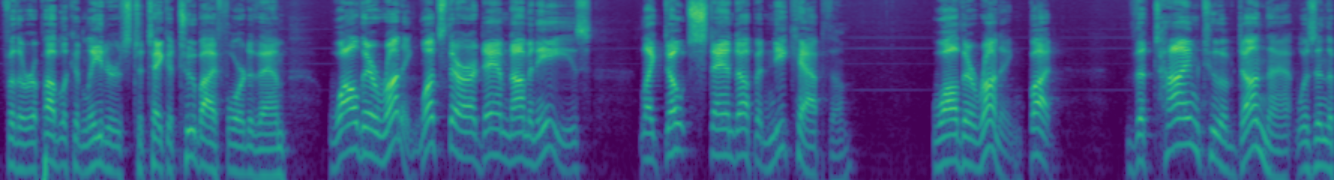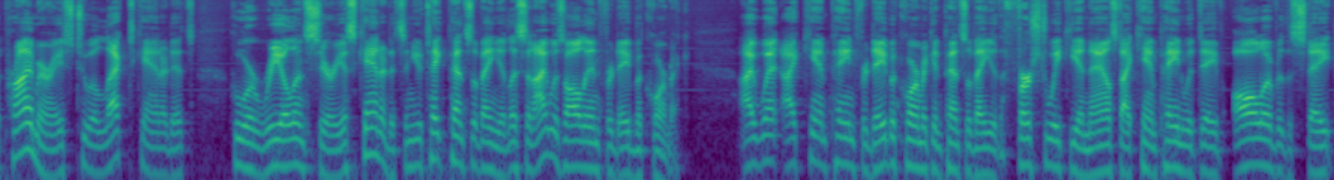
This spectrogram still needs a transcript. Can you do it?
for the Republican leaders to take a two by four to them while they're running. Once there are damn nominees, like don't stand up and kneecap them while they're running. But the time to have done that was in the primaries to elect candidates who are real and serious candidates. And you take Pennsylvania. Listen, I was all in for Dave McCormick. I went, I campaigned for Dave McCormick in Pennsylvania the first week he announced. I campaigned with Dave all over the state.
